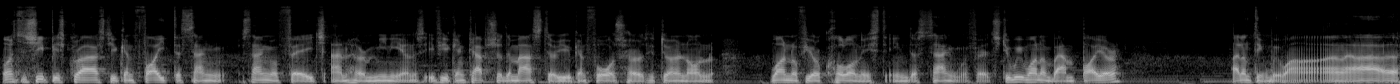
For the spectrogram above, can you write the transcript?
Once the ship is crashed, you can fight the Sang and her minions. If you can capture the master, you can force her to turn on one of your colonists in the Sanguophage. Do we want a vampire? I don't think we want... Uh,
